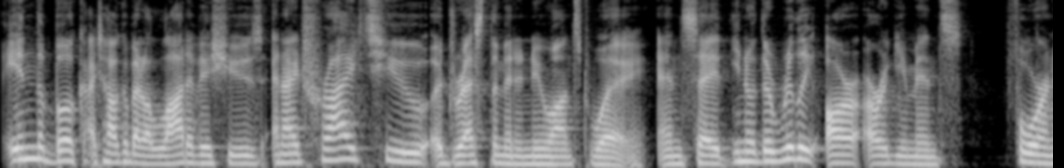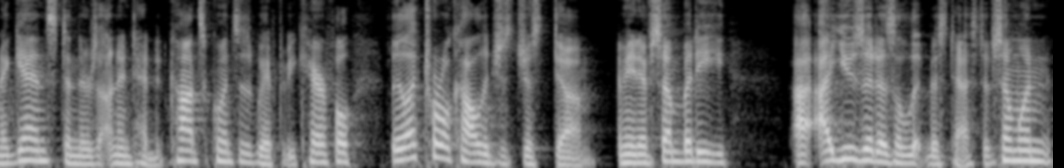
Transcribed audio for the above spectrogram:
in the book, I talk about a lot of issues, and I try to address them in a nuanced way and say, you know, there really are arguments for and against, and there's unintended consequences. We have to be careful. The Electoral College is just dumb. I mean, if somebody, I, I use it as a litmus test. If someone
